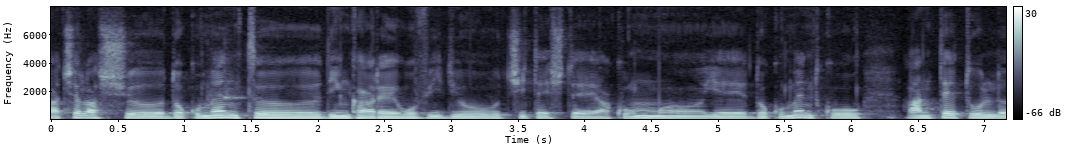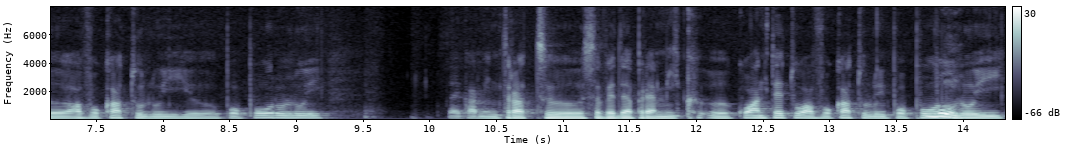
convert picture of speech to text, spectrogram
același uh, document uh, din care Ovidiu citește acum. Uh, E document cu antetul uh, avocatului uh, poporului. Stai că am intrat, uh, să vedea prea mic. Uh, Cu antetul avocatului poporului,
